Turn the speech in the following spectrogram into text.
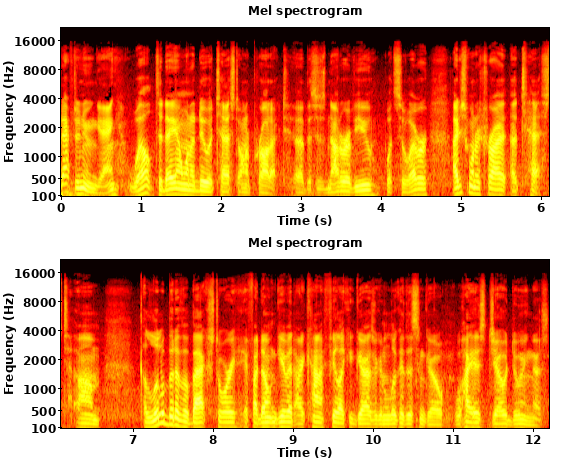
Good afternoon, gang. Well, today I want to do a test on a product. Uh, this is not a review whatsoever. I just want to try a test. Um, a little bit of a backstory. If I don't give it, I kind of feel like you guys are going to look at this and go, why is Joe doing this?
